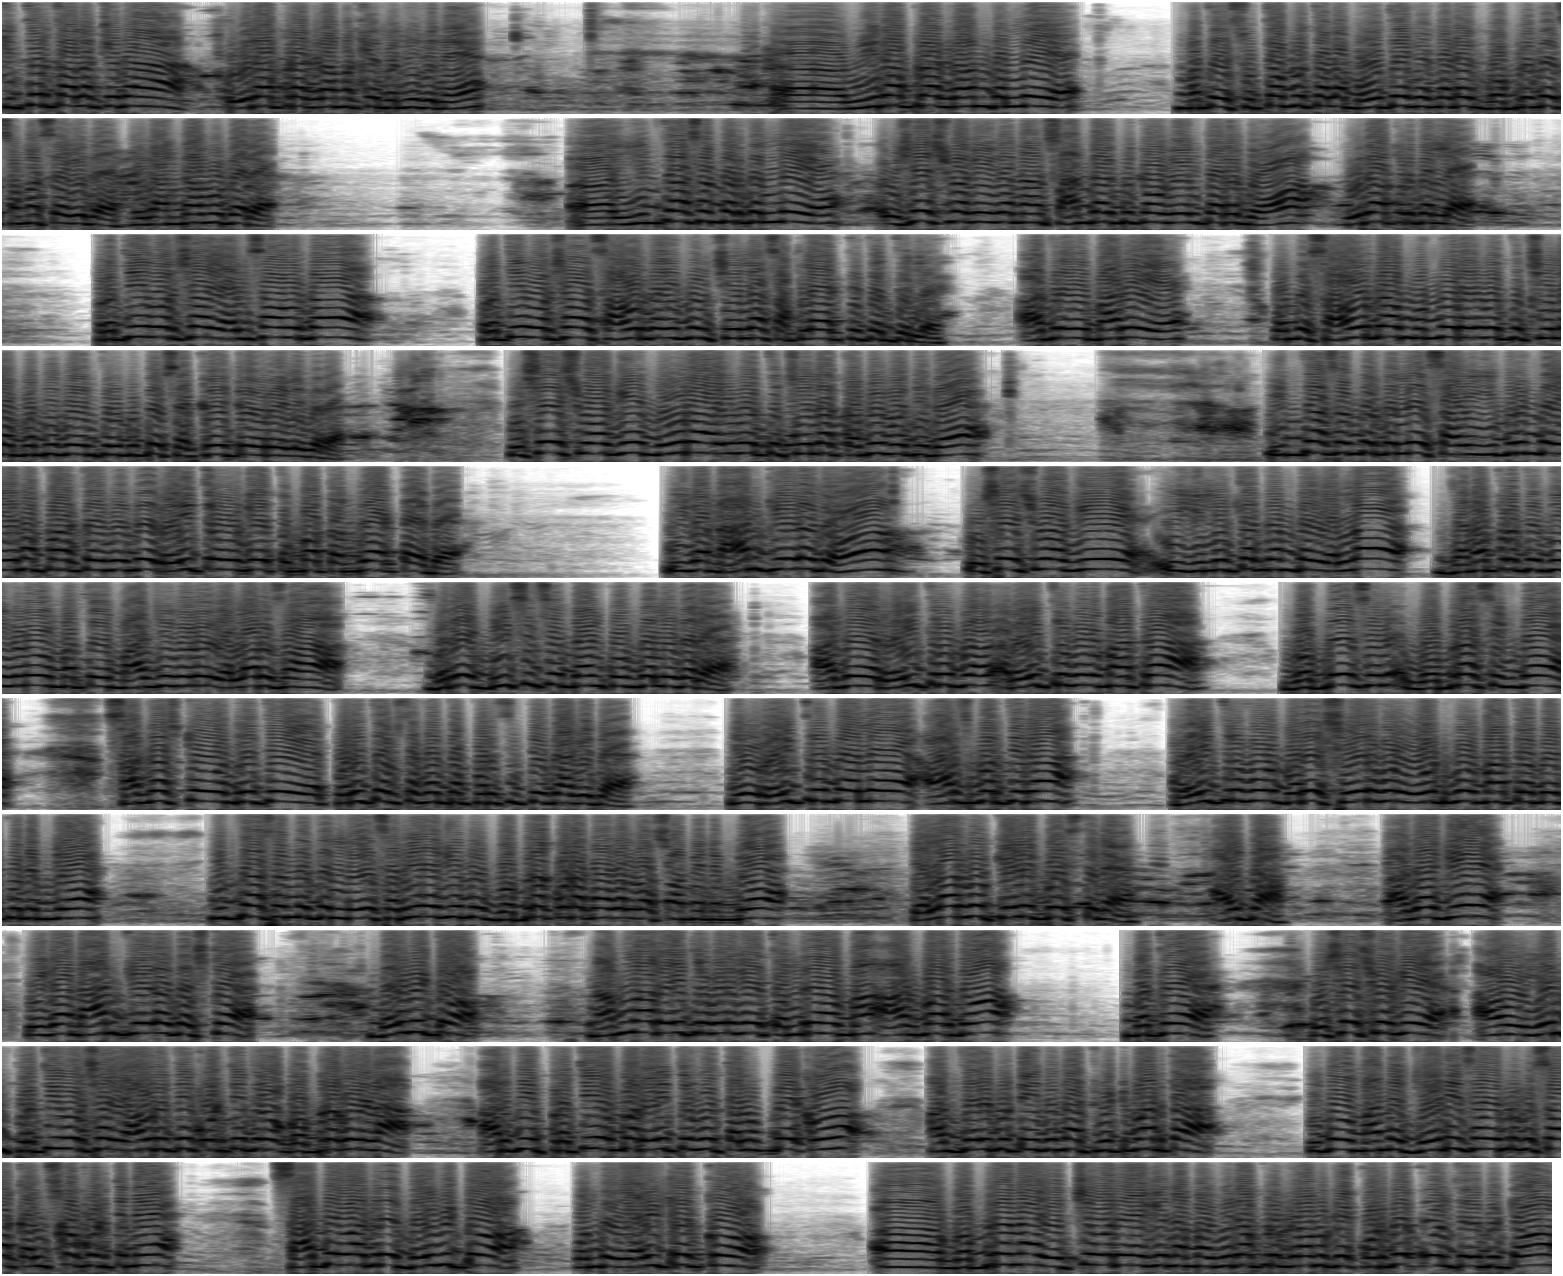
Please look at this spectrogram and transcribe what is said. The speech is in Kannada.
ಕಿತ್ತೂರು ತಾಲೂಕಿನ ವೀರಾಪುರ ಗ್ರಾಮಕ್ಕೆ ಬಂದಿದ್ದೀನಿ. ವೀರಾಪುರ ಗ್ರಾಮದಲ್ಲಿ ಮತ್ತೆ ಸುತ್ತಮುತ್ತಲ ಬಹುತೇಕ ಕಡೆ ಗೊಬ್ಬರದ ಸಮಸ್ಯೆ ಆಗಿದೆ. ಈಗ ಅಂದಾಮು ಬೇರೆ. ಇಂತಹ ಸಂದರ್ಭದಲ್ಲಿ ವಿಶೇಷವಾಗಿ ಈಗ ನಾನು ಸಾಂದರ್ಭಿಕವಾಗಿ ಹೇಳ್ತಾ ಇರೋದು ವೀರಾಪುರದಲ್ಲೇ. ಪ್ರತಿ ವರ್ಷ ಎರಡ್ ಸಾವಿರದ, ಪ್ರತಿ ವರ್ಷ ಸಾವಿರದ ಐನೂರು ಚೀಲ ಸಪ್ಲೈ ಆಗ್ತಿತ್ತು ಇಲ್ಲಿ ಆದ್ರೆ ಈ ಬಾರಿ ಒಂದು ಸಾವಿರದ ಮುನ್ನೂರ ಐವತ್ತು ಚೀಲ ಬಂದಿದೆ ಅಂತ ಹೇಳ್ಬಿಟ್ಟು ಸೆಕ್ರೆಟರಿ ಅವರು ಹೇಳಿದ್ದಾರೆ. ವಿಶೇಷವಾಗಿ ನೂರ ಐವತ್ತು ಚೀಲ ಕಮ್ಮಿ ಬಂದಿದೆ. ಇಂಥ ಸಂದರ್ಭದಲ್ಲಿ ಇದರಿಂದ ಏನಪ್ಪಾ ಆಗ್ತಾ ಇದೆ ಅಂದ್ರೆ ರೈತರಿಗೆ ತುಂಬಾ ತೊಂದರೆ ಆಗ್ತಾ ಇದೆ. ಈಗ ನಾನ್ ಕೇಳೋದು ವಿಶೇಷವಾಗಿ ಈಗ ಇಲ್ಲಿರ್ತಕ್ಕಂಥ ಎಲ್ಲ ಜನಪ್ರತಿನಿಧಿಗಳು ಮತ್ತೆ ಮಾಜಿಗಳು ಎಲ್ಲರೂ ಸಹ ಬರೀ ಡಿ ಸಿ ಸಿ ಬ್ಯಾಂಕ್ ಹೋಗ್ದಲ್ಲಿದ್ದಾರೆ ಆದ್ರೆ ರೈತರು ರೈತರುಗಳು ಮಾತ್ರ ಗೊಬ್ಬರ ಗೊಬ್ಬರ ಸಿಗದೆ ಸಾಕಷ್ಟು ಒಂದ್ ರೀತಿ ಪರಿತಪಿಸ್ತಕ್ಕಂಥ ಪರಿಸ್ಥಿತಿ ಇದಾಗಿದೆ. ನೀವು ರೈತರ ಮೇಲೆ ಆರಿಸ್ಬರ್ತೀರಾ ರೈತರುಗಳು ಬರೀ ಶೇರ್ಗಳು ಓಟ್ಗಳು ಮಾತ್ರ ಬೇಕು ನಿಮ್ಗೆ? ಇಂಥ ಸಂದರ್ಭದಲ್ಲಿ ಸರಿಯಾಗಿ ನೀವು ಗೊಬ್ಬರ ಕೊಡಕ್ಕಾಗಲ್ವಾ ಸ್ವಾಮಿ ನಿಮ್ಗೆ? ಎಲ್ಲಾರ್ಗೂ ಕೇಳಿಕ್ ಬಯಸ್ತೇನೆ. ಆಯ್ತಾ? ಹಾಗಾಗಿ ಈಗ ನಾನ್ ಕೇಳೋದಷ್ಟೇ. ದಯವಿಟ್ಟು ನಮ್ಮ ರೈತರುಗಳಿಗೆ ತೊಂದರೆ ಆಗ್ಬಾರ್ದು. ಮತ್ತೆ ವಿಶೇಷವಾಗಿ ಅವು ಏನ್ ಪ್ರತಿ ವರ್ಷ ಯಾವ ರೀತಿ ಕೊಡ್ತಿದ್ರು ಗೊಬ್ಬರಗಳನ್ನ ಆ ರೀತಿ ಪ್ರತಿಯೊಬ್ಬ ರೈತರಿಗೂ ತಲುಪಬೇಕು ಅಂತ ಹೇಳ್ಬಿಟ್ಟು ಇದನ್ನ ಟ್ವಿಟ್ ಮಾಡ್ತಾ ಇದು ಮೊನ್ನೆ ಜೆ ಡಿ ಸಾಹೇಬ್ರಿಗೂ ಸಹ ಕಲ್ಸ್ಕೊಡ್ತೀನಿ ಸಾಧ್ಯವಾದ್ರೆ ದಯವಿಟ್ಟು ಒಂದು ಎಲ್ ಟ್ರಕ್ ಗೊಬ್ಬರನ ಹೆಚ್ಚುವರಿಯಾಗಿ ನಮ್ಮ ವೀರಾಪುರ ಗ್ರಾಮಕ್ಕೆ ಕೊಡಬೇಕು ಅಂತ ಹೇಳ್ಬಿಟ್ಟು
